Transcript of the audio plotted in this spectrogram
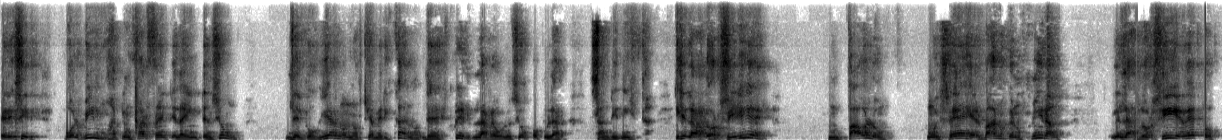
Es decir, volvimos a triunfar frente a la intención del gobierno norteamericano de destruir la revolución popular sandinista. Y el ardor sigue. Pablo, Moisés, hermanos que nos miran, el ardor sigue, Beto.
